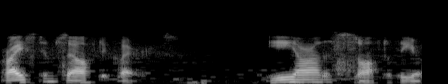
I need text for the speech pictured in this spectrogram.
Christ himself declares, Ye are the salt of the earth.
